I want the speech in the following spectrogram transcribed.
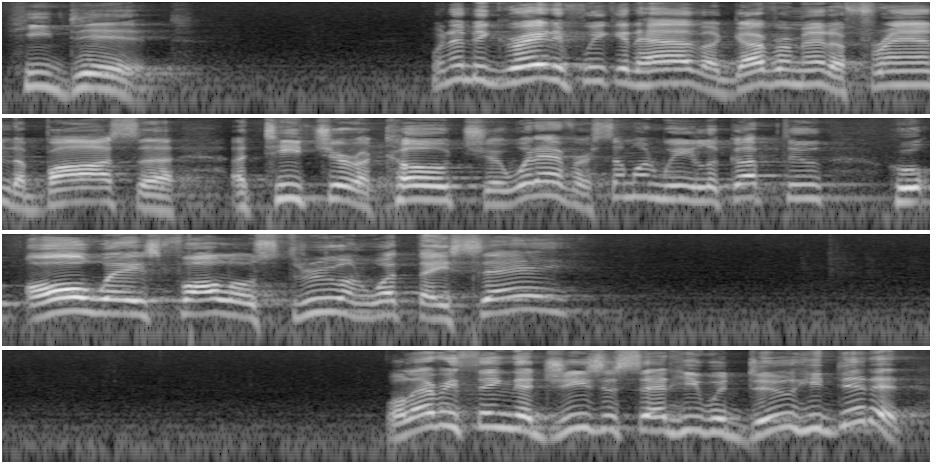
he did. Wouldn't it be great if we could have a government, a friend, a boss, a, a teacher, a coach, or whatever, someone we look up to who always follows through on what they say? Well, everything that Jesus said He would do, He did it.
